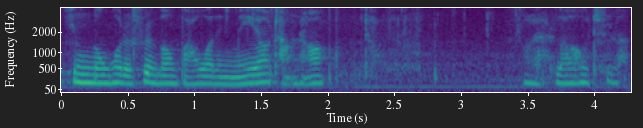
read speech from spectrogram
京东或者顺丰发货的，你们也要尝尝啊。哎呀，老好吃了。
